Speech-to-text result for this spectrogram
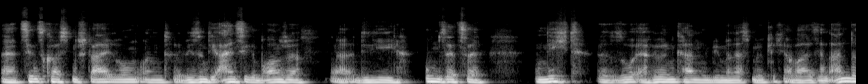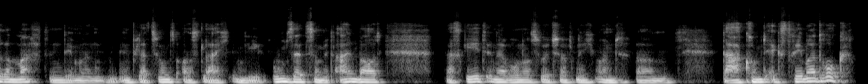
äh, Zinskostensteigerung und wir sind die einzige Branche, äh, die die Umsätze nicht äh, so erhöhen kann, wie man das möglicherweise in anderen macht, indem man Inflationsausgleich in die Umsätze mit einbaut. Das geht in der Wohnungswirtschaft nicht und ähm, da kommt extremer Druck.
